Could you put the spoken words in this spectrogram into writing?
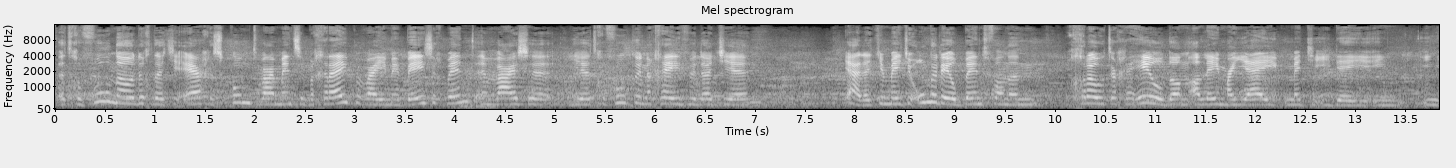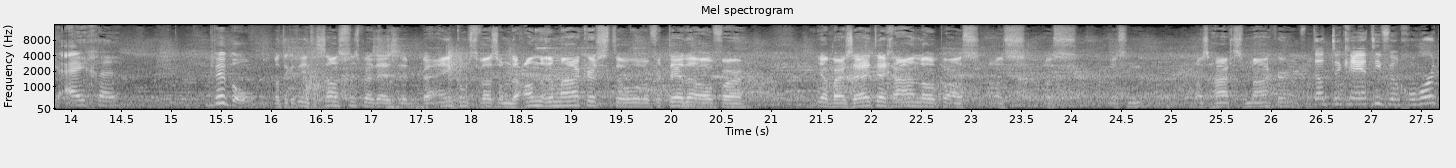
het gevoel nodig dat je ergens komt waar mensen begrijpen waar je mee bezig bent en waar ze je het gevoel kunnen geven dat je, ja, dat je een beetje onderdeel bent van een groter geheel dan alleen maar jij met je ideeën in, in je eigen bubbel. Wat ik het interessant vond bij deze bijeenkomst was om de andere makers te horen vertellen over ja, waar zij tegenaan lopen als, als, als, als als Haagse maker? Dat de creatieven gehoord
